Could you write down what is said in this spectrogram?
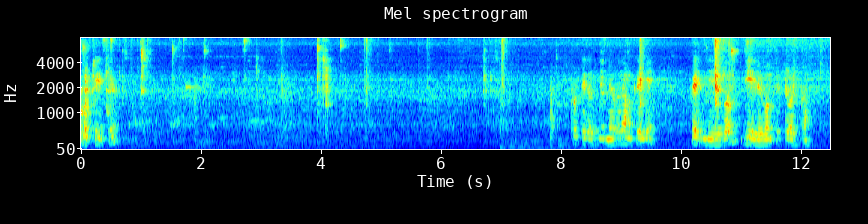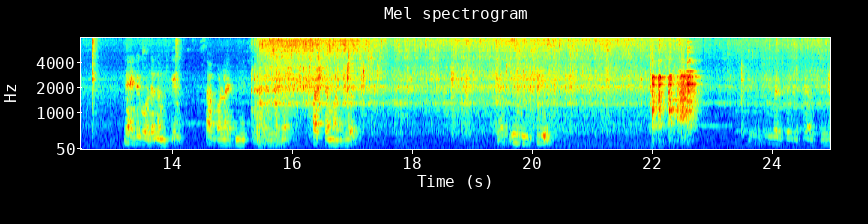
കൊട്ടിയിട്ട് പൊട്ടി തുടങ്ങിയിട്ടുണ്ട്. അപ്പോൾ നമുക്കിനി പെരുംജീരകം ജീരകം ഇട്ട് കൊടുക്കാം. ഇനി അതിന്റെ കൂടെ നമുക്ക് സവാള അരിഞ്ഞിട്ട് പച്ചമുളക് ഇഞ്ചി ഇഞ്ചി വെളുത്തുള്ളി ചേർത്തത്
